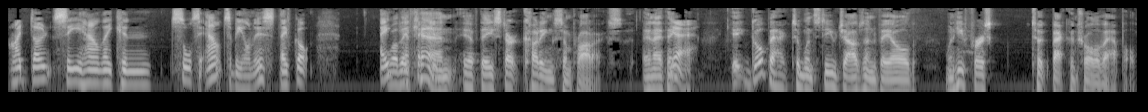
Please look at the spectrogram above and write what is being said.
I don't see how they can sort it out. To be honest, they've got eight. Well, they effective- can if they start cutting some products. And I think Yeah. it, go back to when Steve Jobs unveiled when he first took back control of Apple.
